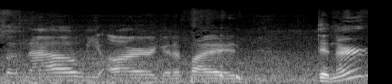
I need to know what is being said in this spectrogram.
so now we are gonna find dinner.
